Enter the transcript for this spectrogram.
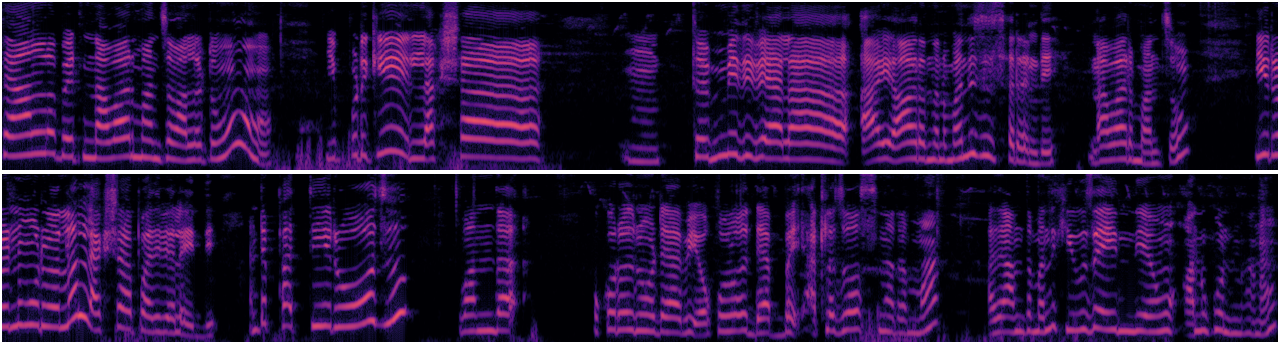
ఛానల్లో పెట్టిన అవార్ మంచం అల్లటం ఇప్పటికీ లక్ష తొమ్మిది వేల ఐ- ఆరు వందల మంది చూసారండి నవారు మంచం. ఈ రెండు మూడు రోజుల్లో లక్ష పదివేలు అయింది. అంటే ప్రతిరోజు వంద ఒక రోజు నూట యాభై ఒక రోజు డెబ్బై అట్లా చూస్తున్నారమ్మా. అది అంతమందికి యూజ్ అయిందేమో అనుకుంటున్నాను.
